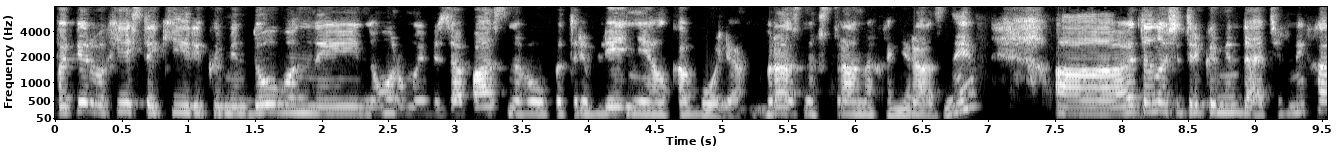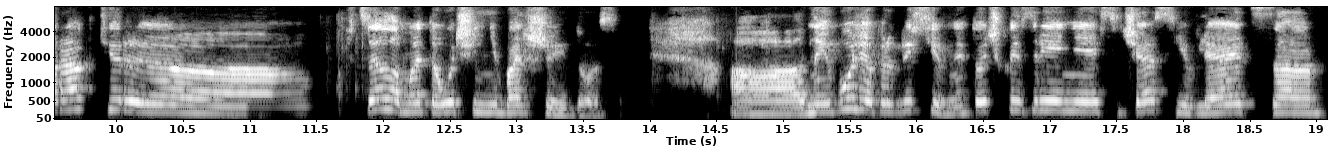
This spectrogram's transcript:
во-первых, есть такие рекомендованные нормы безопасного употребления алкоголя. В разных странах они разные. Это носит рекомендательный характер. Э, в целом это очень небольшие дозы. А, наиболее прогрессивной точкой зрения сейчас является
